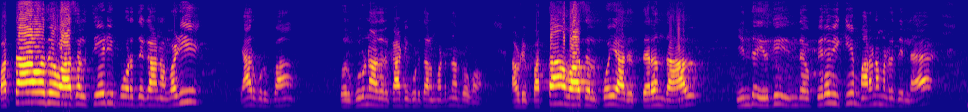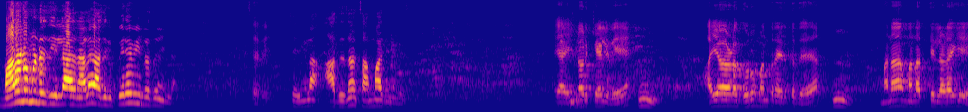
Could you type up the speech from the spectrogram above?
பத்தாவது வாசல் தேடி போகிறதுக்கான வழி யார் கொடுப்பா? ஒரு குருநாதர் காட்டி கொடுத்தால் மட்டும்தான் போகும். அப்படி பத்தாம் வாசல் போய் அது திறந்தால் இந்த இதுக்கு இந்த பிறவிக்கு மரணம்ன்றது இல்லை. மரணம்ன்றது இல்லாதனால அதுக்கு பிறவின்றதும் இல்லை. சரி. சரிங்களா? அதுதான் சமாதி நிலை. ஐயா இன்னொரு கேள்வி. ஐயாவோட குரு மந்திரம் இருக்குது. மன மனத்தில் அடகி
